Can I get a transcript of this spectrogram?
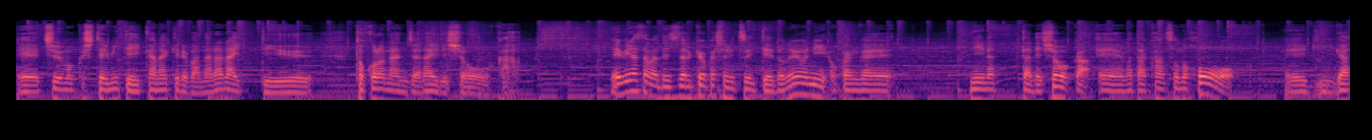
え注目して見ていかなければならないっていうところなんじゃないでしょうか。え皆様デジタル教科書についてどのようにお考えになったでしょうか、えー、また感想の方を、えー、ギガ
